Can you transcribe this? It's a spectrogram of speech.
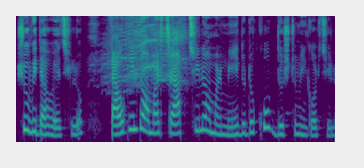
সুবিধা হয়েছিল। তাও কিন্তু আমার চাপ ছিল, আমার মেয়ে দুটো খুব দুষ্টুমি করছিল।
